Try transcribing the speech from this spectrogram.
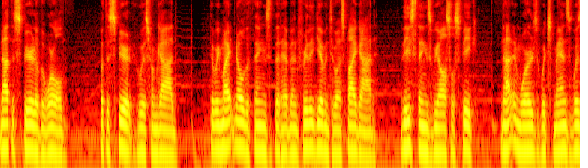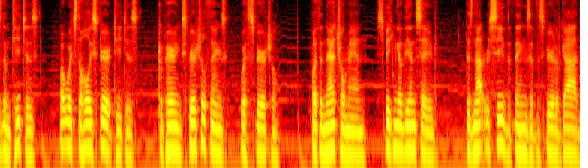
not the Spirit of the world, but the Spirit who is from God, that we might know the things that have been freely given to us by God. These things we also speak, not in words which man's wisdom teaches, but which the Holy Spirit teaches, comparing spiritual things with spiritual. But the natural man, speaking of the unsaved, does not receive the things of the Spirit of God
